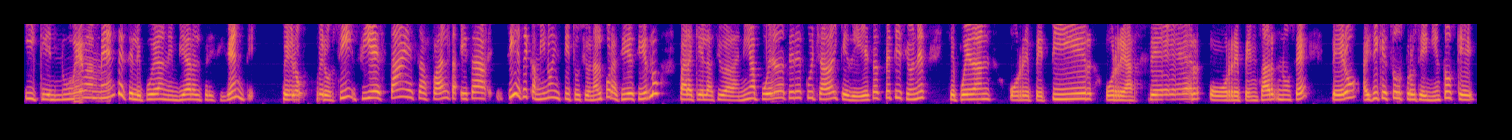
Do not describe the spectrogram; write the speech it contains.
y que nuevamente se le puedan enviar al presidente. Pero, pero sí, sí está esa falta, esa, sí, ese camino institucional, por así decirlo, para que la ciudadanía pueda ser escuchada y que de esas peticiones se puedan o repetir o rehacer o repensar, no sé, pero ahí sí que estos procedimientos que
